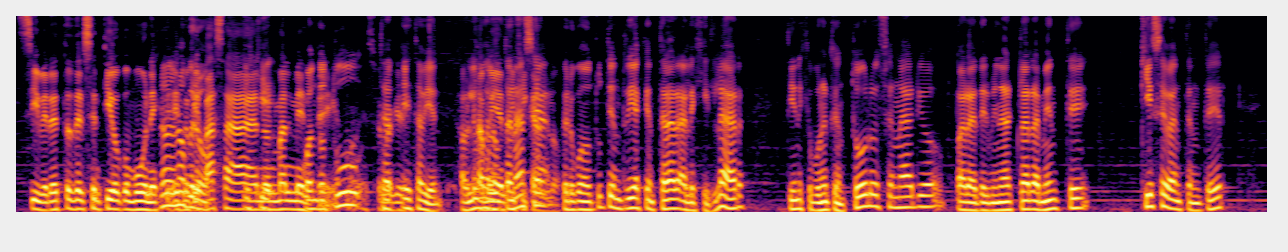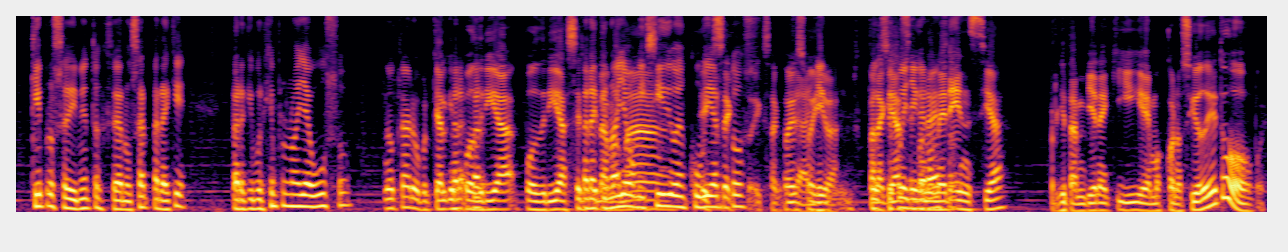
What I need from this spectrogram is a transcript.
Sí, pero esto es del sentido común, es, lo que pasa normalmente. Cuando tú, está, bien, hablemos de la eutanasia, pero cuando tú tendrías que entrar a legislar, tienes que ponerte en todos los escenarios para determinar claramente qué se va a entender, qué procedimientos se van a usar, para qué para que, por ejemplo, no haya abuso. No, claro, porque alguien podría, podría hacer para que, no haya homicidios encubiertos. Exacto, eso iba. para que haya una herencia, porque también aquí hemos conocido de todo. Pues.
